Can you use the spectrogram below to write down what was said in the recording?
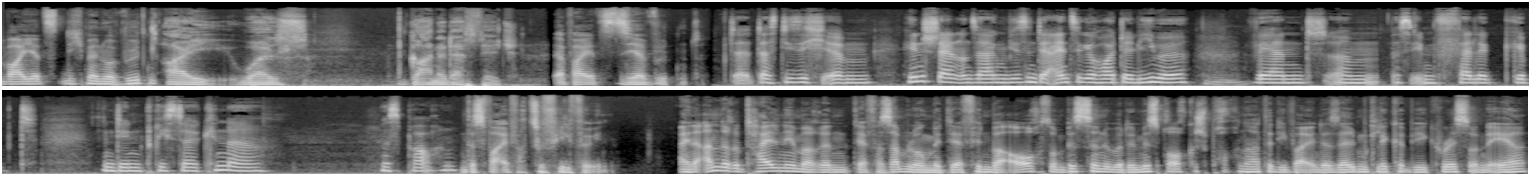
war jetzt nicht mehr nur wütend. I was gone at that stage. Er war jetzt sehr wütend. Da- Dass die sich ähm, hinstellen und sagen, wir sind der einzige Hort der Liebe, während ähm, es eben Fälle gibt, in denen Priester Kinder missbrauchen. Das war einfach zu viel für ihn. Eine andere Teilnehmerin der Versammlung, mit der Finbar auch so ein bisschen über den Missbrauch gesprochen hatte, die war in derselben Clique wie Chris und er,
